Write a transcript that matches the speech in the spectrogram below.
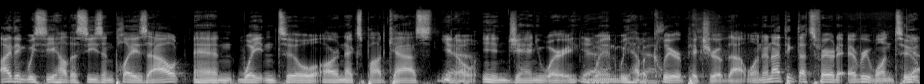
I think we see how the season plays out and wait until our next podcast, you Yeah. know, in January Yeah, when we have yeah. a clear picture of that one. And I think that's fair to everyone too.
